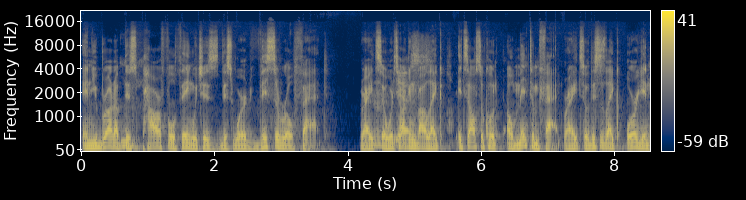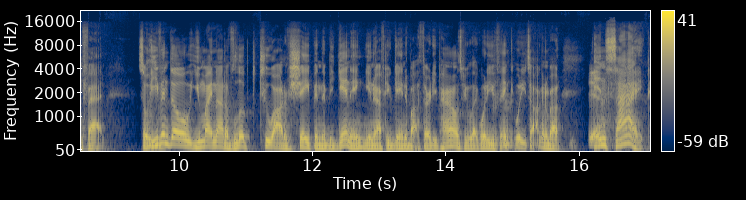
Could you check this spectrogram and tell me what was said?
And you brought up this powerful thing, which is this word visceral fat, right? Mm-hmm. So, we're talking yes. about like, it's also called omentum fat, right? So, this is like organ fat. So mm-hmm. even though you might not have looked too out of shape in the beginning, you know, after you gained about 30 pounds, people are like, what do you mm-hmm. think? What are you talking about? Yeah. Inside,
